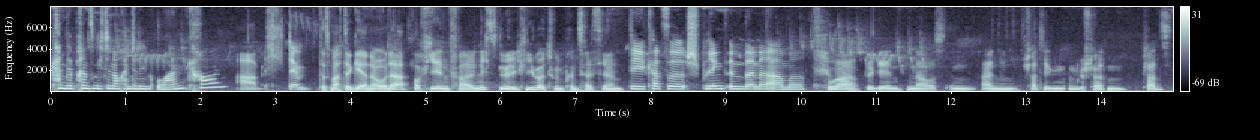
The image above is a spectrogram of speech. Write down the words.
kann der Prinz mich denn auch hinter den Ohren kraulen? Ah, bestimmt. Das macht er gerne, oder? Auf jeden Fall. Nichts würde ich lieber tun, Prinzesschen. Die Katze springt in deine Arme. Hurra, wir gehen hinaus in einen schattigen, ungestörten Platz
